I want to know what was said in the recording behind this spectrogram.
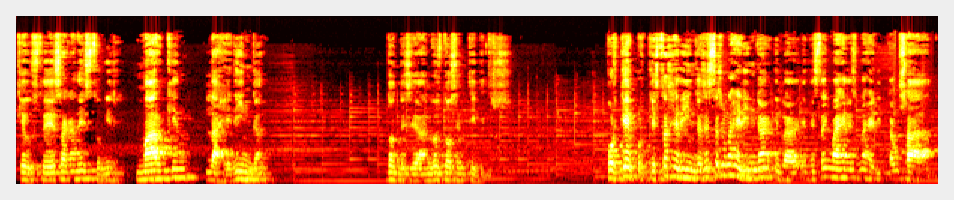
que ustedes hagan esto, miren, marquen la jeringa donde se dan los 2 centímetros. ¿Por qué? Porque estas jeringas, esta es una jeringa, en, esta imagen es una jeringa usada,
